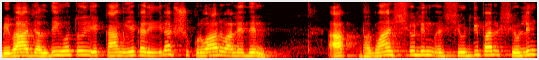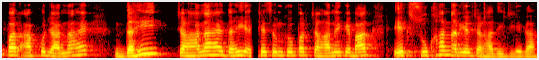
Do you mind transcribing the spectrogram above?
विवाह जल्दी हो तो एक काम ये करिएगा शुक्रवार वाले दिन आप भगवान शिवलिंग शिव जी पर, शिवलिंग पर आपको जाना है, दही चढ़ाना है, दही अच्छे से उनके ऊपर चढ़ाने के बाद एक सूखा नारियल चढ़ा दीजिएगा।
